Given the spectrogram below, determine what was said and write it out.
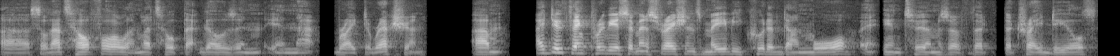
uh, so that's helpful, and let's hope that goes in, in that right direction. Um, I do think previous administrations maybe could have done more in terms of the, the trade deals.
